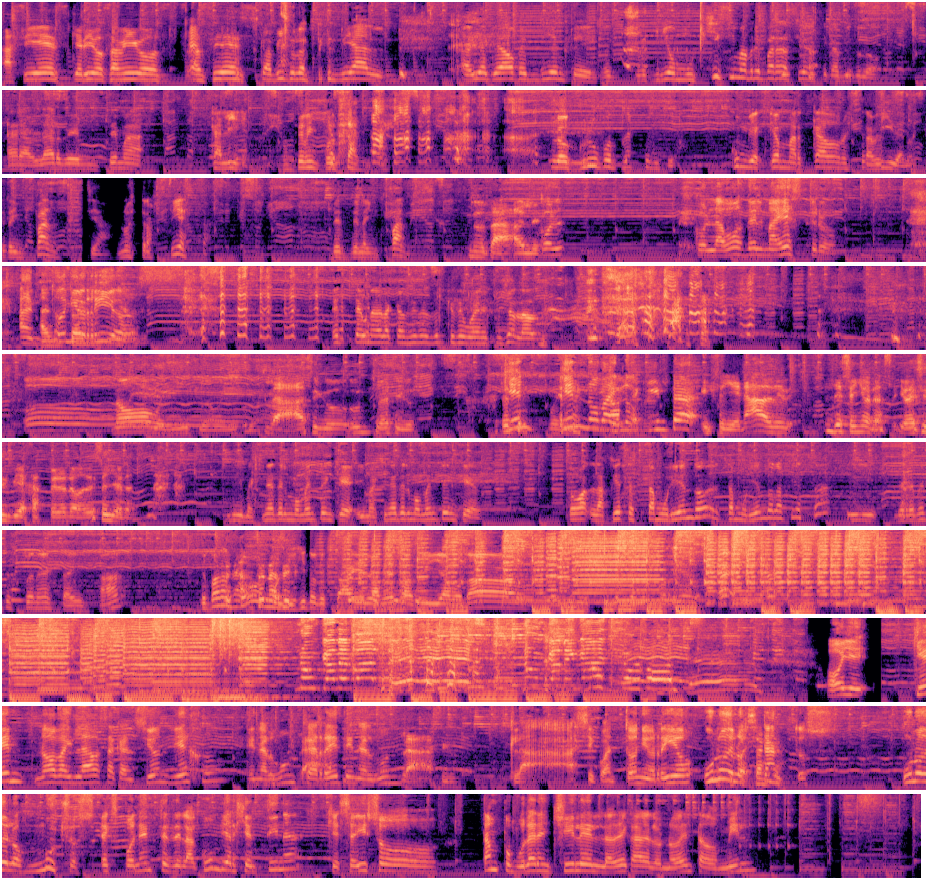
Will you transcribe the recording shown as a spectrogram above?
Así es, queridos amigos, así es, capítulo especial. Había quedado pendiente, requirió muchísima preparación este capítulo para hablar de un tema caliente, un tema importante. Los grupos de cumbia, cumbias que han marcado nuestra vida, nuestra infancia, nuestras fiestas, desde la infancia. Notable. Con, con la voz del maestro Antonio, Antonio Ríos. Esta es una de las canciones del que se pueden escuchar. La... Oh, No, buenísimo, buenísimo. Un clásico, un clásico. ¿Quién, Bueno, quién no bailó? La quinta y se llenaba de, de señoras, iba a decir viejas, pero no, de señoras. Imagínate el momento en que, imagínate el momento en que toda la fiesta está muriendo, está muriendo la fiesta y de repente suena esta ahí, ¿ah? Te paras Suena- todo, suena el viejito que está ahí en la mesa así ya botado. Nunca me faltes, nunca me engañes. Oye, ¿quién no ha bailado esa canción, viejo? En algún carrete, en algún Clásico. clásico. Antonio Ríos, uno de los tantos, uno de los muchos exponentes de la cumbia argentina que se hizo tan popular en Chile en la década de los 90-2000.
